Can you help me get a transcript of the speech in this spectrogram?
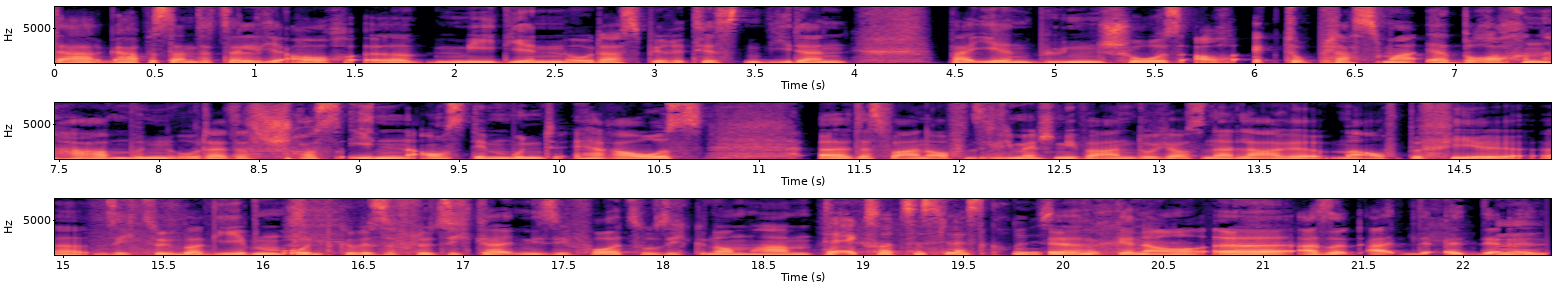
da gab es dann tatsächlich auch äh, Medien oder Spiritisten, die dann bei ihren Bühnenshows auch Ektoplasma erbrochen haben oder das schoss ihnen aus dem Mund heraus. Äh, das waren offensichtlich Menschen, die waren durchaus in der Lage, mal auf Befehl äh, sich zu übergeben und gewisse Flüssigkeiten, die sie vorher zu sich genommen haben, der Exorzist lässt grüßen. äh, genau. Äh, also äh, äh, äh,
